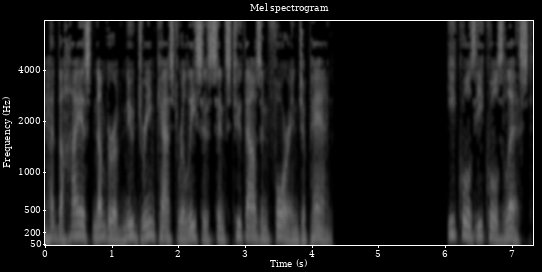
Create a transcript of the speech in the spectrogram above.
had the highest number of new Dreamcast releases since 2004 in Japan. List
